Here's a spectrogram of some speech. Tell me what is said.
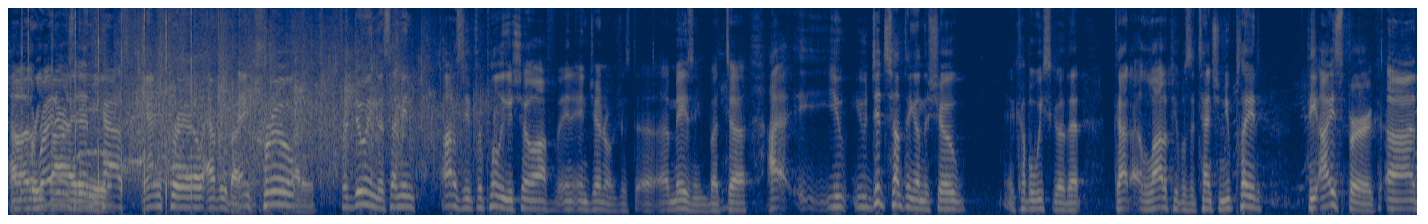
uh, the writers and cast and crew, everybody and crew Everybody. for doing this. I mean, honestly, for pulling a show off in, in general, just uh, amazing. But uh, I, you you did something on the show a couple weeks ago that got a lot of people's attention. You played the iceberg. Uh,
